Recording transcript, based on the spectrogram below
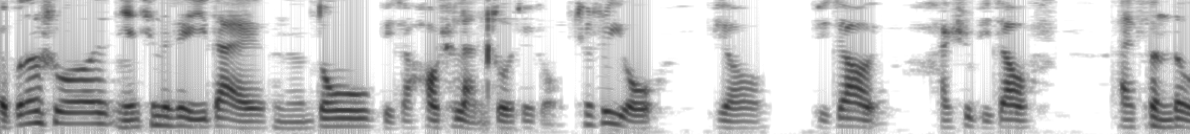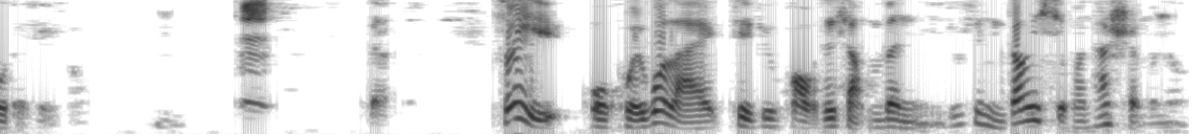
也不能说年轻的这一代可能都比较好吃懒做这种，确实有比较比较还是比较爱奋斗的这种。嗯嗯，对。所以我回过来这句话，我在想问你，就是你到底喜欢他什么呢？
